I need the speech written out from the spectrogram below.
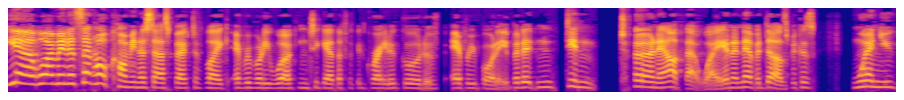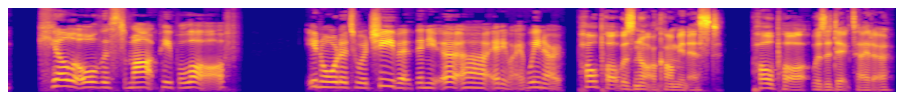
Yeah, well, I mean, it's that whole communist aspect of like everybody working together for the greater good of everybody, but it n- didn't turn out that way, and it never does because when you kill all the smart people off in order to achieve it, then you. Uh, uh, anyway, we know. Pol Pot was not a communist. Pol Pot was a dictator.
